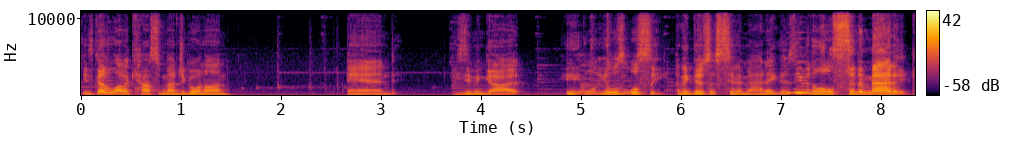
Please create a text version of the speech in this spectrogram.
He's got a lot of castle magic going on and he's even got we'll, we'll see. I think there's a cinematic there's even a little cinematic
